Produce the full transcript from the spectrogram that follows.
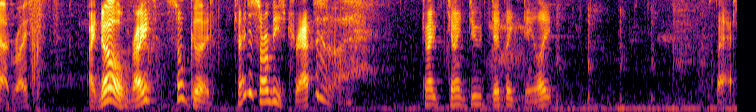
Bad, right? I know, right? So good. Can I disarm these traps? Can I can I do Dead by Daylight? What's that?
